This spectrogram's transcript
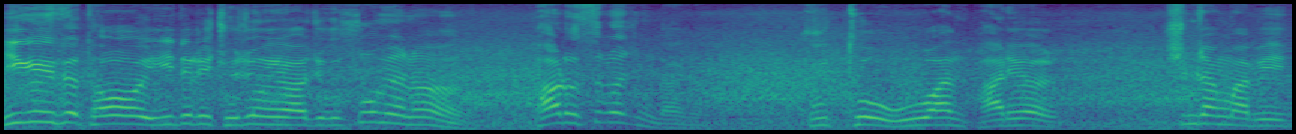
이게서 더 이들이 조종해가지고 쏘면은 바로 쓰러집니다. 그냥. 구토, 우한, 발열, 심장마비.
